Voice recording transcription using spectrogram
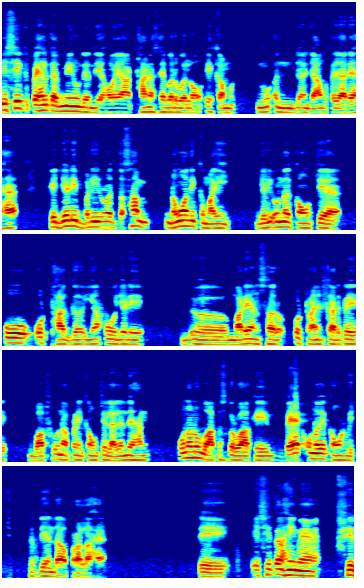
ਇਸੇ ਇੱਕ ਪਹਿਲ ਕਦਮੀ ਨੂੰ ਦਿੰਦਿਆਂ ਹੋਇਆਂ ਥਾਣਾ ਸਾਈਬਰ ਵੱਲੋਂ ਇਹ ਕੰਮ ਨੂੰ ਅੰਜ- ਅੰਜਾਮ ਦਿੱਤਾ ਜਾ ਰਿਹਾ ਹੈ ਕਿ ਜਿਹੜੀ ਬੜੀ ਉਹਨਾਂ ਦਸਾਂ ਨਵਾਂ ਦੀ ਕਮਾਈ ਜਿਹੜੀ ਉਹਨਾਂ ਅਕਾਊਂਟ 'ਚ ਹੈ, ਉਹ ਉਹ ਠੱਗ ਜਾਂ ਉਹ ਜਿਹੜੇ ਮਾੜੇ ਅਨਸਰ ਉਹ ਟ੍ਰਾਂਸਫਰ ਕਰਕੇ ਵਾਪਸ ਉਹਨਾਂ ਆਪਣੇ ਅਕਾਊਂਟ 'ਚ ਲੈ ਲੈਂਦੇ ਹਨ। ਉਹਨਾਂ ਨੂੰ ਵਾਪਸ ਕਰਵਾ ਕੇ ਬੈਕ ਉਹਨਾਂ ਦੇ ਅਕਾਊਂਟ ਵਿੱਚ ਦੇਣ ਦਾ ਉਪਰਾਲਾ ਹੈ। ਤੇ ਇਸੇ ਤਰ੍ਹਾਂ ਹੀ ਮੈਂ ਫਿਰ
